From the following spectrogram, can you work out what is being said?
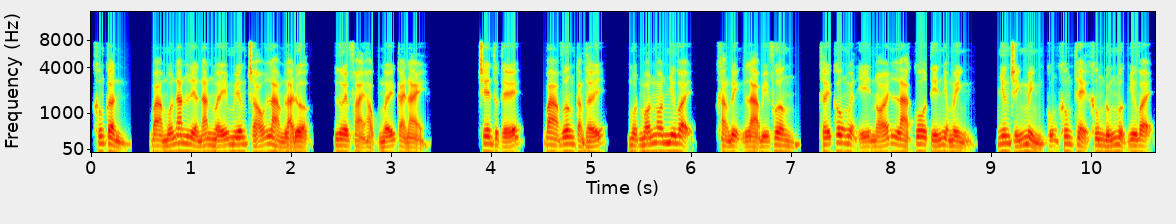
không cần, bà muốn ăn liền ăn mấy miếng cháu làm là được, lười phải học mấy cái này. Trên thực tế, bà vương cảm thấy, một món ngon như vậy, khẳng định là bí phương, thấy cô nguyện ý nói là cô tín nhiệm mình, nhưng chính mình cũng không thể không đúng mực như vậy.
